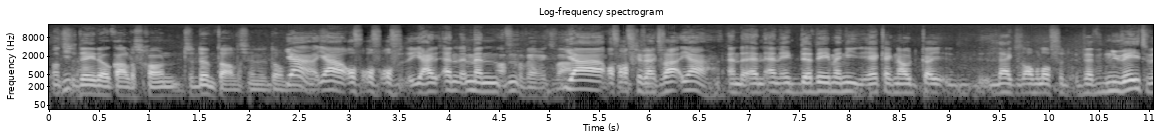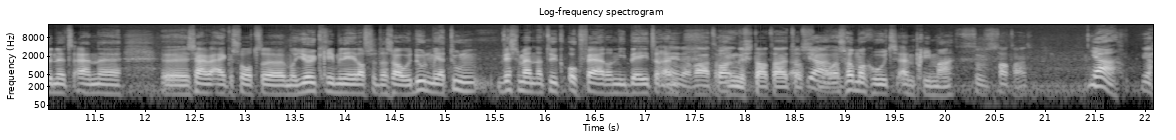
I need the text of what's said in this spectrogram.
want ze deden ook alles gewoon... Ze dumpten alles in de dom. ja, ja, of, of, of ja, en men, Afgewerkt water. Ja, of afgewerkt water, ja. En, en, en ik, dat deed mij niet. ja, Kijk, nou kan je, lijkt het allemaal of we, nu weten we het en zijn we eigenlijk een soort eh milieucrimineel als we dat zouden doen. Maar ja, toen wist men natuurlijk ook verder niet beter. Nee, en, dat water wa- ging de stad uit als ja, was helemaal goed en prima. Toen de stad uit. Ja. Ja.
